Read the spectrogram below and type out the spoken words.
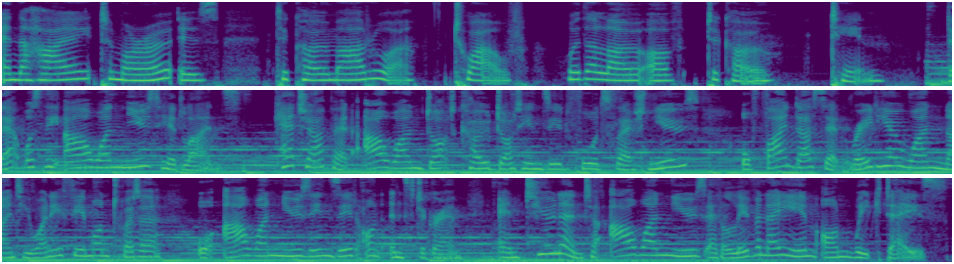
And the high tomorrow is Tikomarua, 12, with a low of Tiko, 10. That was the R1 News headlines. Catch up at r1.co.nz forward slash news or find us at Radio 191 FM on Twitter or R1 News NZ on Instagram and tune in to R1 News at 11am on weekdays.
